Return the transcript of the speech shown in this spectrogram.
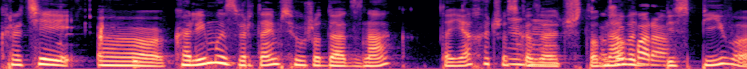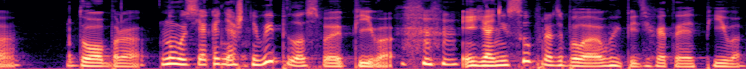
Крацей, э, калі мы звяртаемся ўжо да адзнак, то я хочу сказаць, што Ужо нават пара. без піва добра. Ну вось я, канешне, выпіла сваё піва. І я не супраць была выпіць гэтае піва.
